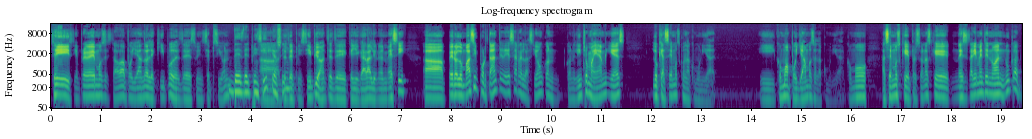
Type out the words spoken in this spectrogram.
Sí, siempre hemos estado apoyando al equipo desde su incepción. Desde el principio, ah, sí. Desde el principio, antes de que llegara Lionel Messi. Ah, pero lo más importante de esa relación con, con, el Intro Miami es lo que hacemos con la comunidad y cómo apoyamos a la comunidad, cómo hacemos que personas que necesariamente no han, nunca,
